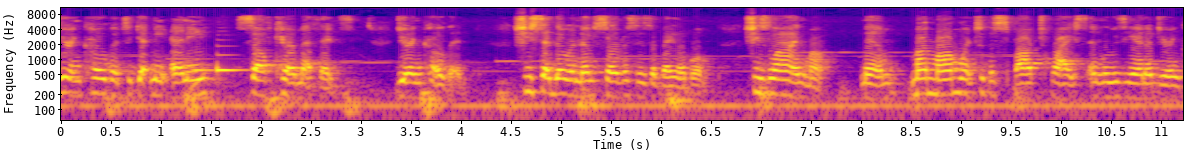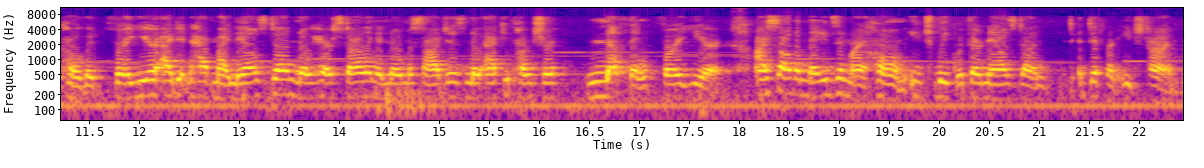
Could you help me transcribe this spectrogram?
during COVID to get me any self-care methods during COVID. She said there were no services available. She's lying, mom ma'am. My mom went to the spa twice in Louisiana during COVID. For a year, I didn't have my nails done, no hairstyling and no massages, no acupuncture, nothing for a year. I saw the maids in my home each week with their nails done different each time.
